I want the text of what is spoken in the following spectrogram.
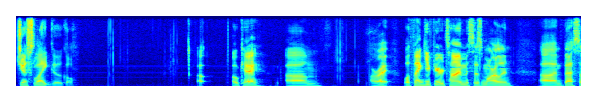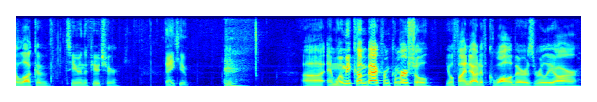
just like Google. Oh, okay. Um, all right. Well, thank you for your time, Mrs. Marlin, uh, and best of luck of, to you in the future. Thank you. uh, and when we come back from commercial, you'll find out if koala bears really are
